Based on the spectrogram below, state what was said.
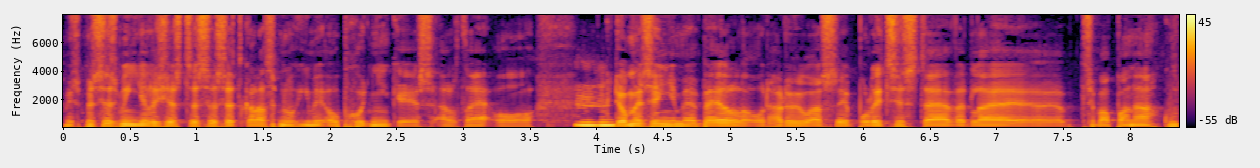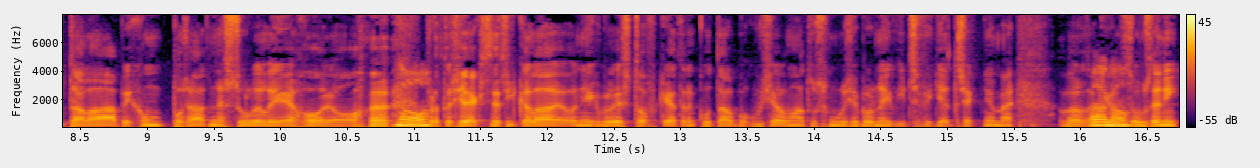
My jsme se zmínili, že jste se setkala s mnohými obchodníky z LTO. Hmm. Kdo mezi nimi byl? Odhaduju asi policisté vedle eh, třeba pana Kutala, abychom pořád nesulili jeho, jo? No. Protože, jak jste říkala, o nich byly stovky a ten Kutal bohužel má tu smůlu, že byl nejvíc vidět, řekněme, byl taky odsouzený,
